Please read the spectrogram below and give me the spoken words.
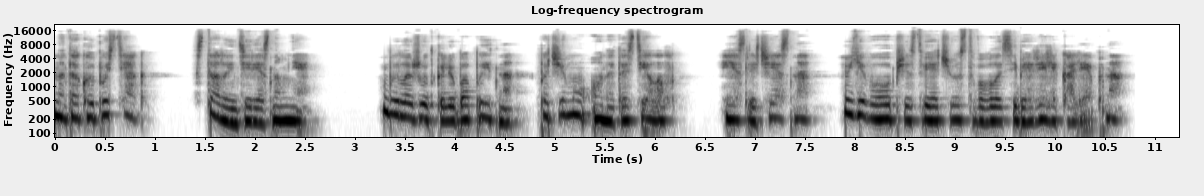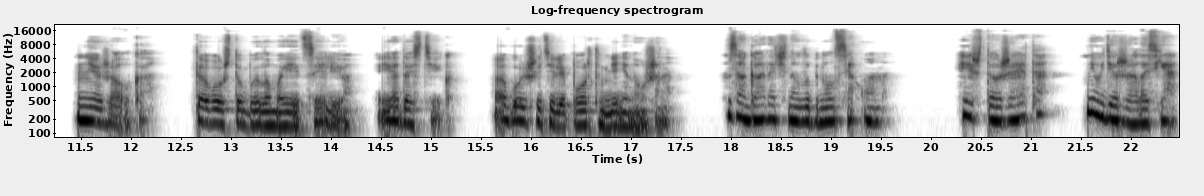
на такой пустяк? Стало интересно мне. Было жутко любопытно, почему он это сделал. Если честно, в его обществе я чувствовала себя великолепно. Не жалко. Того, что было моей целью, я достиг, а больше телепорт мне не нужен. Загадочно улыбнулся он. И что же это? Не удержалась я.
